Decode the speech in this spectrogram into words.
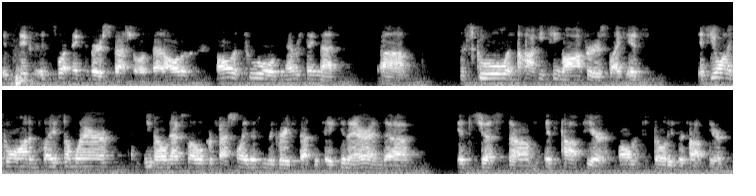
It makes it's what makes it very special. Is that all the all the tools and everything that um, the school and the hockey team offers. Like it's if you want to go on and play somewhere you know, next level professionally, this is a great step to take you there. And uh, it's just, um, it's top tier. All the facilities are top tier.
